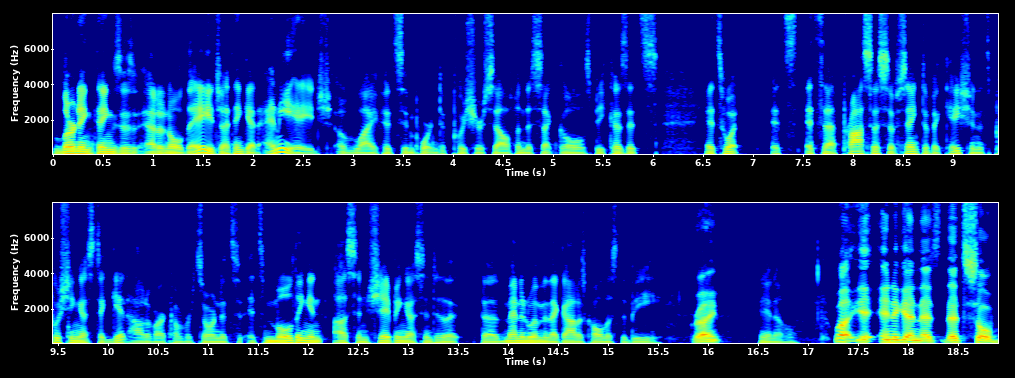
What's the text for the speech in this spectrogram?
learning things as, at an old age i think at any age of life it's important to push yourself and to set goals because it's it's what it's it's that process of sanctification. It's pushing us to get out of our comfort zone. It's it's molding in us and shaping us into the, the men and women that god has called us to be Right. you know? Well, and again, that's that's so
